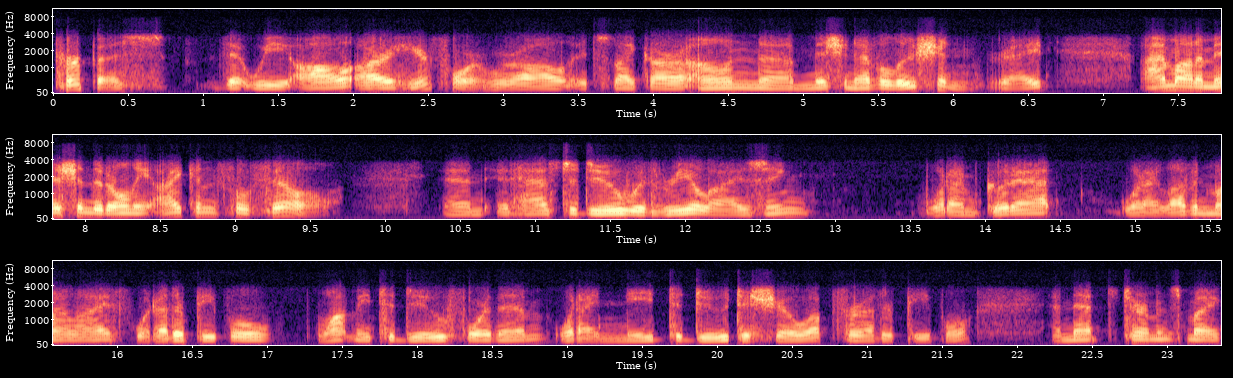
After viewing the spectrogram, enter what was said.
purpose that we all are here for. We're all it's like our own uh, mission evolution, right? I'm on a mission that only I can fulfill. And it has to do with realizing what I'm good at, what I love in my life, what other people want me to do for them, what I need to do to show up for other people, and that determines my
